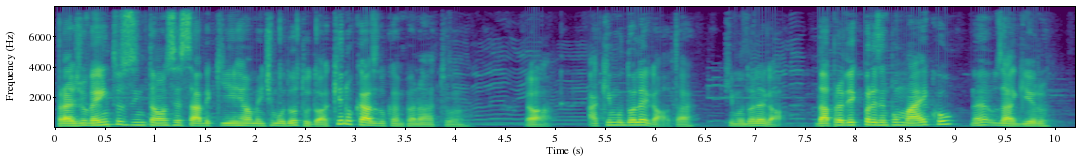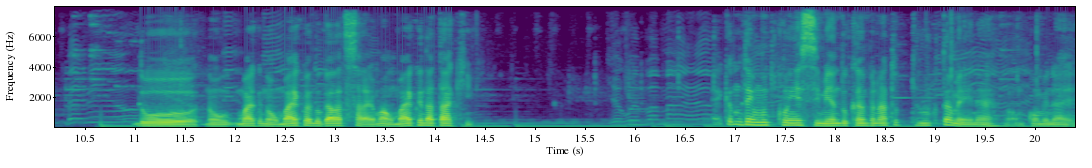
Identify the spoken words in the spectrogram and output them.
para Juventus, então você sabe que realmente mudou tudo. Aqui no caso do campeonato, ó, aqui mudou legal, tá? Aqui mudou legal. Dá pra ver que, por exemplo, o Michael, né, o zagueiro do. Não, o Michael, não, o Michael é do Galatasaray. Não, o Michael ainda tá aqui. É que eu não tenho muito conhecimento do campeonato turco também, né? Vamos combinar aí.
